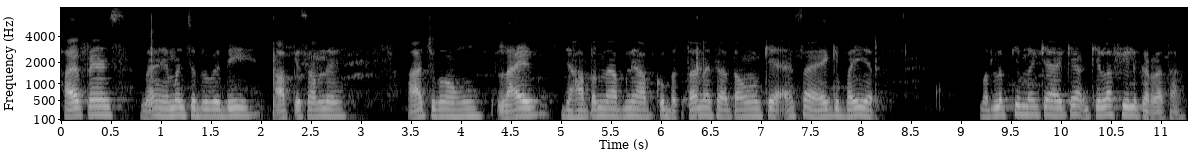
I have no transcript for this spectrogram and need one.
हाय फ्रेंड्स मैं हेमंत चतुर्वेदी आपके सामने आ चुका हूँ लाइव जहाँ पर मैं अपने आप को बताना चाहता हूँ कि ऐसा है कि भाई यार मतलब कि मैं क्या है कि अकेला फील कर रहा था।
